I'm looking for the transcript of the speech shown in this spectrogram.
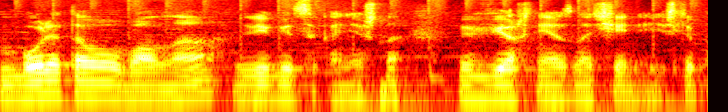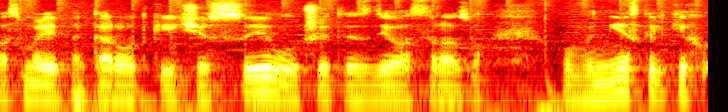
Более того, волна двигается, конечно, в верхнее значение. Если посмотреть на короткие часы, лучше это сделать сразу в нескольких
